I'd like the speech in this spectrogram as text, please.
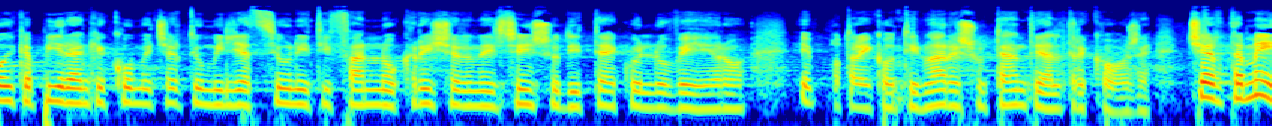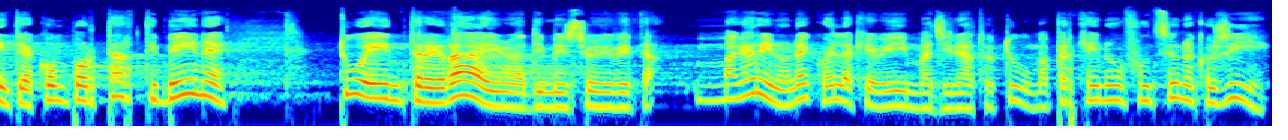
puoi capire anche come certe umiliazioni ti fanno crescere nel senso di te quello vero e potrei continuare su tante altre cose. Certamente a comportarti bene tu entrerai in una dimensione di verità, magari non è quella che avevi immaginato tu, ma perché non funziona così.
